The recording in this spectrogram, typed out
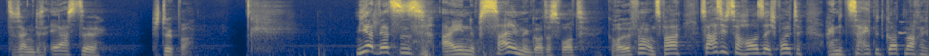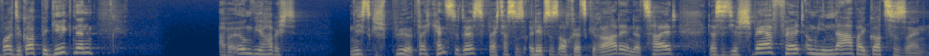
sozusagen das erste Stück war. Mir hat letztens ein Psalm in Gottes Wort geholfen. Und zwar saß ich zu Hause, ich wollte eine Zeit mit Gott machen, ich wollte Gott begegnen, aber irgendwie habe ich nichts gespürt. Vielleicht kennst du das, vielleicht hast du, erlebst du es auch jetzt gerade in der Zeit, dass es dir schwerfällt, irgendwie nah bei Gott zu sein.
